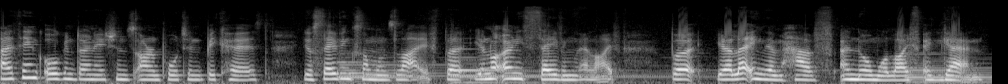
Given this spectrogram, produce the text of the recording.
I think organ donations are important because you're saving someone's life but you're not only saving their life but you're letting them have a normal life again.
